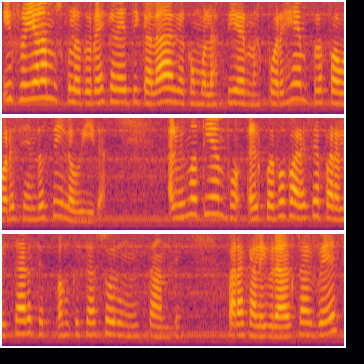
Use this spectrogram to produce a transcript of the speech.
Influye en la musculatura esquelética larga, como las piernas, por ejemplo, favoreciendo así la huida. Al mismo tiempo, el cuerpo parece paralizarse, aunque sea solo un instante, para calibrar tal vez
